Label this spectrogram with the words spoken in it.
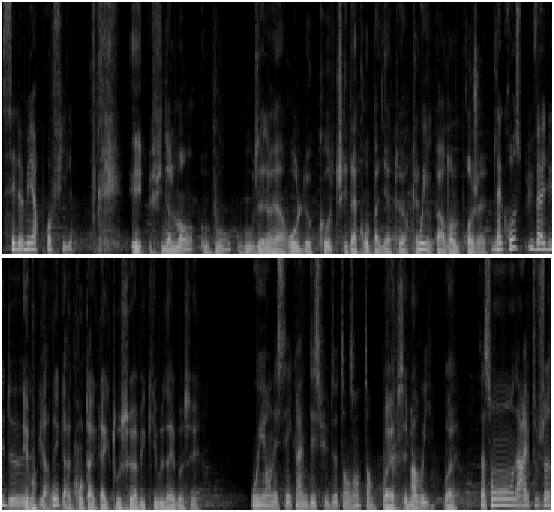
C'est le meilleur profil. Et finalement, vous, vous avez un rôle de coach et d'accompagnateur quelque Oui. part dans le projet. La grosse plus-value de. Et vous gardez groupe- un contact avec tous ceux avec qui vous avez bossé? Oui, on essaie quand même de les suivre de temps en temps. Ouais, c'est bien. Ah oui. Ouais. De toute façon, on arrive toujours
